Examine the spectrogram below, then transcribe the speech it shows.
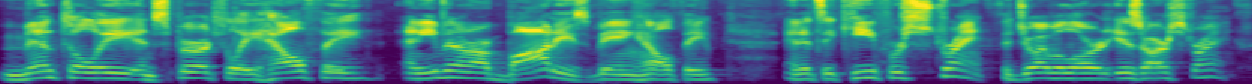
mentally and spiritually healthy, and even in our bodies being healthy and it's a key for strength. The joy of the Lord is our strength.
